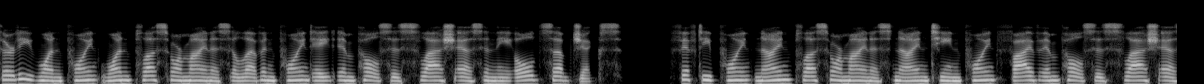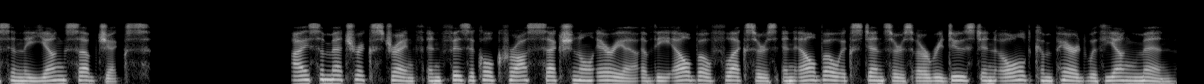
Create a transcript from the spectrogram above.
31.1 plus or minus 11.8 impulses slash s in the old subjects, 50.9 plus or minus 19.5 impulses slash s in the young subjects. Isometric strength and physical cross-sectional area of the elbow flexors and elbow extensors are reduced in old compared with young men.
